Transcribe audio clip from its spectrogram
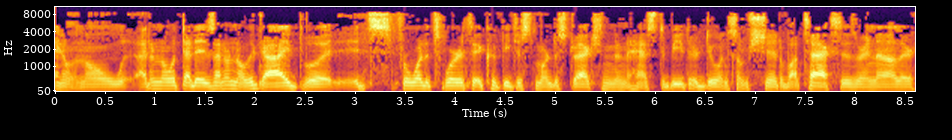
I don't know. what- I don't know what that is. I don't know the guy, but it's for what it's worth. It could be just more distraction than it has to be. They're doing some shit about taxes right now. They're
